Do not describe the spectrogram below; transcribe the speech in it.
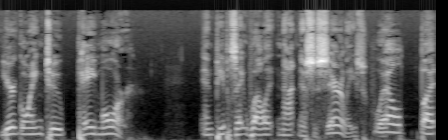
you're going to pay more. And people say, well, it, not necessarily. Well, but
